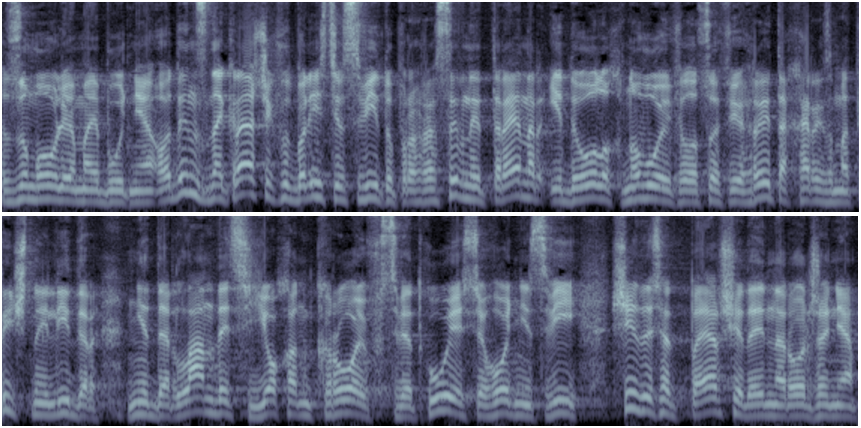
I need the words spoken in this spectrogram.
зумовлює майбутнє. Один з найкращих футболістів світу, прогресивний тренер, ідеолог нової філософії гри та харизматичний лідер нідерландець Йохан Кройф святкує сьогодні свій 61-й день народження.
